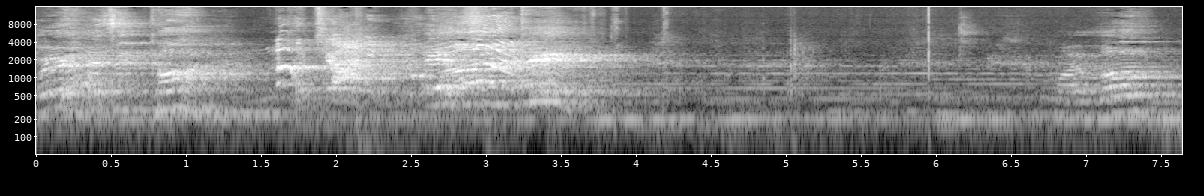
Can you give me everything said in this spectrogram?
Where has it gone? No, Johnny! It's me! My love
